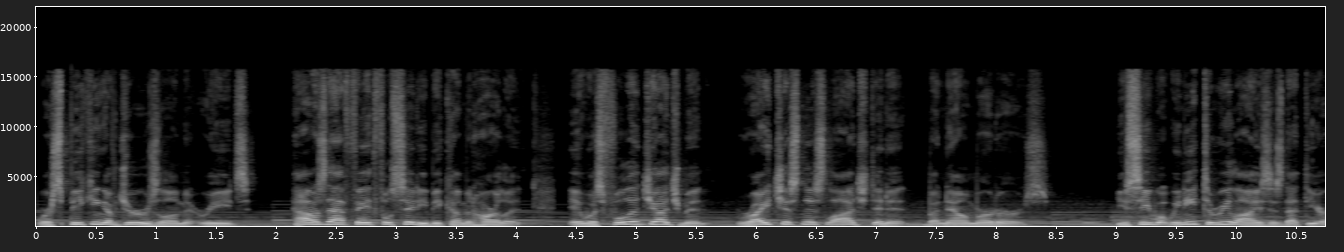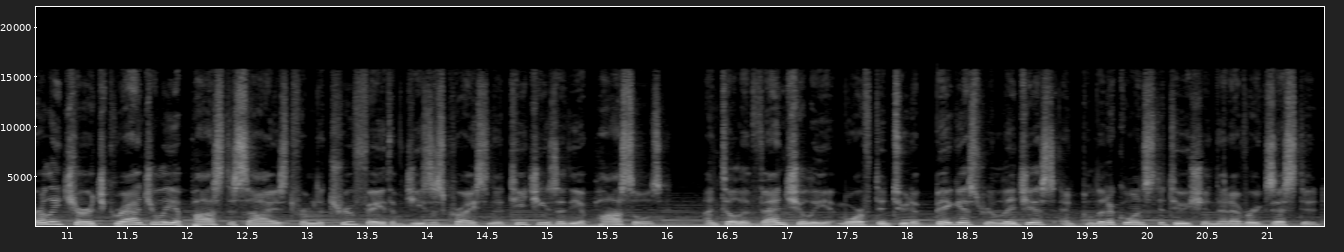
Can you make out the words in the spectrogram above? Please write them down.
where speaking of Jerusalem, it reads, how has that faithful city become an harlot? It was full of judgment, righteousness lodged in it, but now murderers. You see, what we need to realize is that the early church gradually apostatized from the true faith of Jesus Christ and the teachings of the apostles until eventually it morphed into the biggest religious and political institution that ever existed.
